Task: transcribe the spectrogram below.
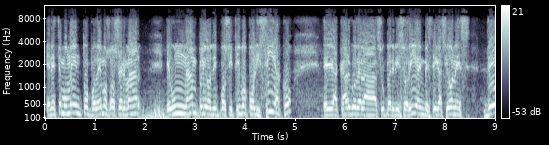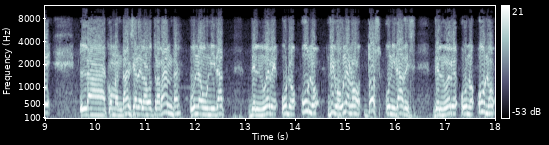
en este momento podemos observar eh, un amplio dispositivo policíaco eh, a cargo de la Supervisoría e De la Comandancia de la otra banda, una unidad del 911, digo una no, dos unidades del 911,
